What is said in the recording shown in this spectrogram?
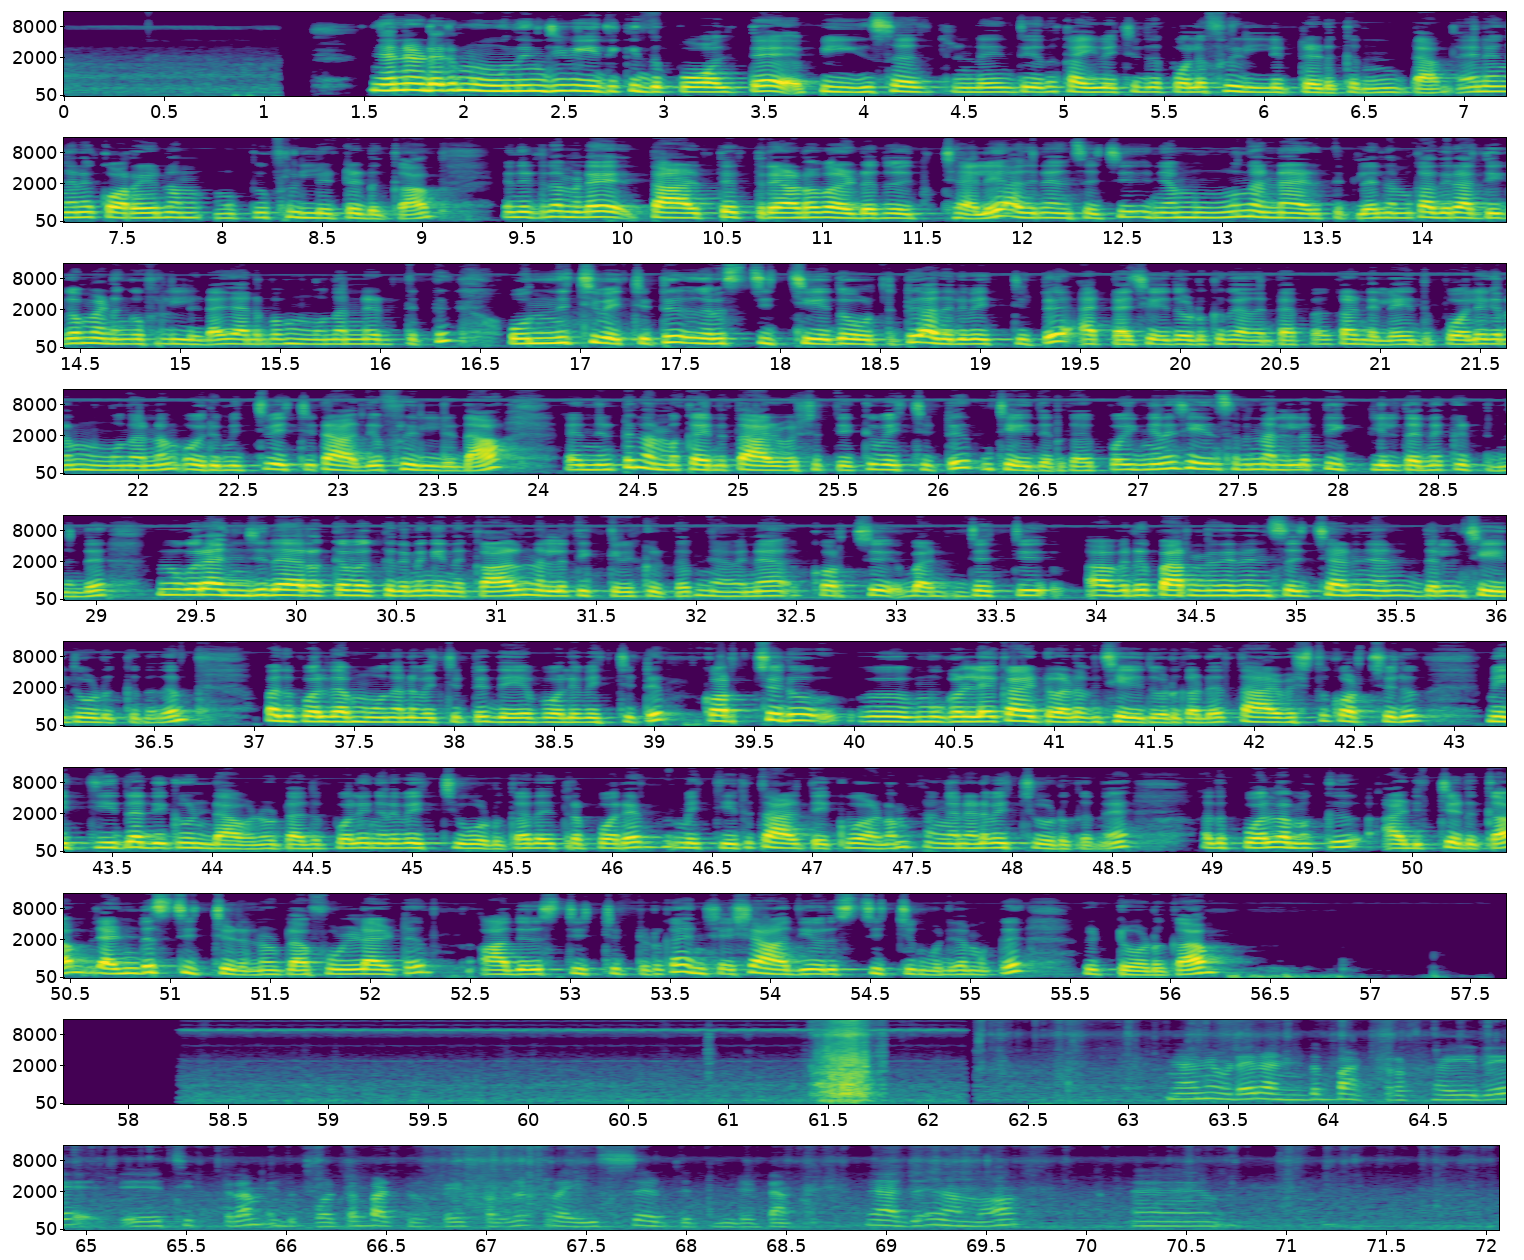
ഞാനിവിടെ ഒരു മൂന്നിഞ്ച് വീതിക്ക് ഇതുപോലത്തെ പീസ് എടുത്തിട്ടുണ്ട്. എനിക്ക് ഇത് കൈവച്ചിട്ട് ഇതുപോലെ ഫ്രില്ലിട്ട് എടുക്കുന്നുണ്ടാവും അതിനങ്ങനെ കുറേ നമുക്ക് ഫ്രില്ലിട്ട് എടുക്കാം. എന്നിട്ട് നമ്മുടെ താഴത്തെ എത്രയാണോ വേണ്ടതെന്ന് വെച്ചാൽ അതിനനുസരിച്ച് ഞാൻ മൂന്നെണ്ണം എടുത്തിട്ടില്ല. നമുക്ക് അതിലധികം വേണമെങ്കിൽ ഫ്രില്ലിടാം ഞാനിപ്പോൾ മൂന്നെണ്ണം എടുത്തിട്ട് ഒന്നിച്ച് വെച്ചിട്ട് ഇങ്ങനെ സ്റ്റിച്ച് ചെയ്ത് കൊടുത്തിട്ട് അതിൽ വെച്ചിട്ട് അറ്റാച്ച് ചെയ്ത് കൊടുക്കുന്നതാണ് കേട്ടോ അപ്പോൾ കണ്ടില്ലേ? ഇതുപോലെ ഇങ്ങനെ മൂന്നെണ്ണം ഒരുമിച്ച് വെച്ചിട്ട് ആദ്യം ഫ്രില്ലിടാം എന്നിട്ട് നമുക്ക് അതിന്റെ താഴ്വശത്തേക്ക് വെച്ചിട്ട് ചെയ്തെടുക്കാം. ഇപ്പോൾ ഇങ്ങനെ ചെയ്യുന്ന സമയത്ത് നല്ല തിക്കിൽ തന്നെ കിട്ടുന്നുണ്ട്. നമുക്കൊരു അഞ്ച് ലെയറൊക്കെ വെക്കുന്നുണ്ടെങ്കിൽ ഇതിനേക്കാളും നല്ല തിക്കിൽ കിട്ടും. ഞാൻ പിന്നെ കുറച്ച് ബഡ്ജറ്റ് അവർ പറഞ്ഞതിനനുസരിച്ചാണ് ഞാൻ ഇതെല്ലാം ചെയ്തു കൊടുക്കുന്നത്. അപ്പോൾ അതുപോലെ ദാ മൂന്നെണ്ണം വെച്ചിട്ട് ഇതേപോലെ വെച്ചിട്ട് കുറച്ചൊരു മുകളിലേക്കായിട്ട് വേണം ചെയ്തു കൊടുക്കേണ്ടത് താഴ്വശത്ത് കുറച്ചൊരു മെറ്റീരിയൽ അധികം ഉണ്ടാവണം കേട്ടോ. അതുപോലെ ഇങ്ങനെ വെച്ച് കൊടുക്കുക. അത് ഇത്ര പോലെ മെറ്റീരിയൽ താഴത്തേക്ക് വേണം. അങ്ങനെയാണ് വെച്ച് കൊടുക്കുന്നത്. അതുപോലെ നമുക്ക് അടിച്ചെടുക്കാം. രണ്ട് സ്റ്റിച്ച് ഇടണം കേട്ടോ. ഫുള്ളായിട്ട് ആദ്യം ഒരു സ്റ്റിച്ച് ഇട്ട് കൊടുക്കുക അതിന് ശേഷം ആദ്യം ഒരു സ്റ്റിച്ചും കൂടി നമുക്ക് ഇട്ട് കൊടുക്കാം. ഞാനിവിടെ രണ്ട് ബട്ടർഫ്ലൈയുടെ ചിത്രം ഇതുപോലത്തെ ബട്ടർ പേപ്പറിൽ ട്രേസ് എടുത്തിട്ടുണ്ട് കേട്ടോ അത് നമ്മൾ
